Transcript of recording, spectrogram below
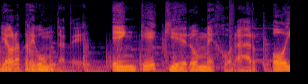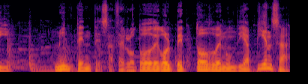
Y ahora pregúntate, ¿en qué quiero mejorar hoy? No intentes hacerlo todo de golpe, todo en un día. Piensa.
